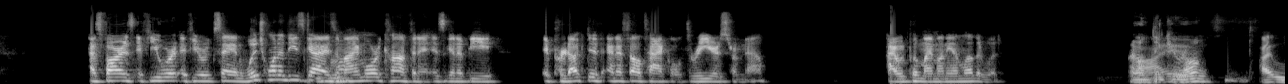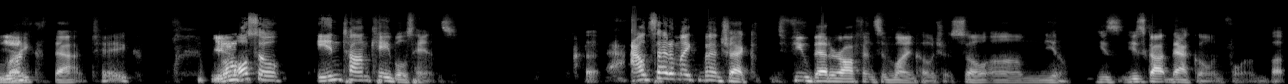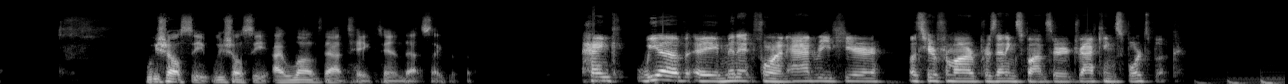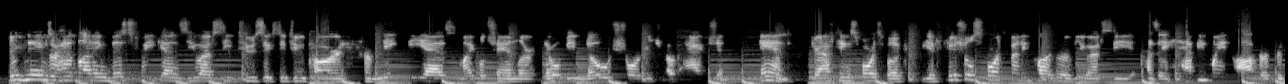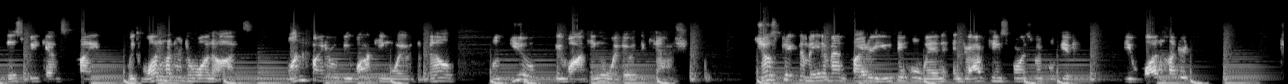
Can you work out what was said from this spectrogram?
as far as if you were if you were saying which one of these guys mm-hmm. am I more confident is going to be a productive NFL tackle three years from now, I would put my money on Leatherwood. I don't think you're wrong. I yeah. like that take. Yeah. Also, in Tom Cable's hands. Uh, outside of Mike Munchak, few better offensive line coaches. So, um, you know, he's he's got that going for him. But we shall see. We shall see. I love that take to end that segment, though. Hank, we have a minute for an ad read here. Let's hear from our presenting sponsor, DraftKings Sportsbook. Big names are headlining this weekend's UFC 262 card. From Nate Diaz, Michael Chandler, there will be no shortage of action. And DraftKings Sportsbook, the official sports betting partner of UFC, has a heavyweight offer for this weekend's fight with 100 to 1 odds. One fighter will be walking away with the belt, while you be walking away with the cash. Just pick the main event fighter you think will win, and DraftKings Sportsbook will give you 100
